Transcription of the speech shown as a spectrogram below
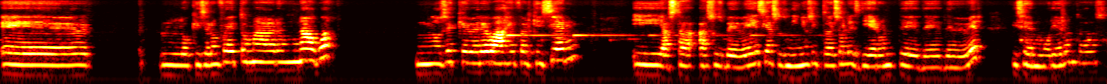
eh, lo que hicieron fue tomar un agua, no sé qué brebaje fue el que hicieron y hasta a sus bebés y a sus niños y todo eso les dieron de- de beber y se murieron todos.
